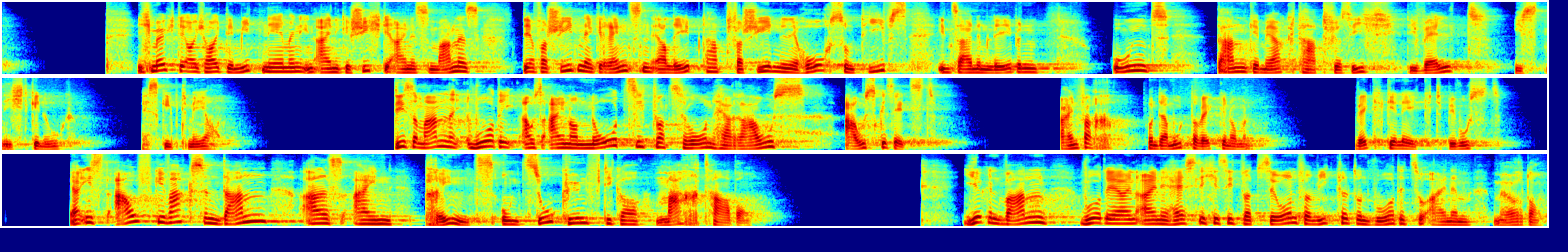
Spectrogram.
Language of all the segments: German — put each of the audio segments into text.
Ich möchte euch heute mitnehmen in eine Geschichte eines Mannes, der verschiedene Grenzen erlebt hat, verschiedene Hochs und Tiefs in seinem Leben und dann gemerkt hat für sich, die Welt ist nicht genug. Es gibt mehr. Dieser Mann wurde aus einer Notsituation heraus ausgesetzt. Einfach von der Mutter weggenommen, weggelegt, bewusst. Er ist aufgewachsen dann als ein Prinz und zukünftiger Machthaber. Irgendwann wurde er in eine hässliche Situation verwickelt und wurde zu einem Mörder.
